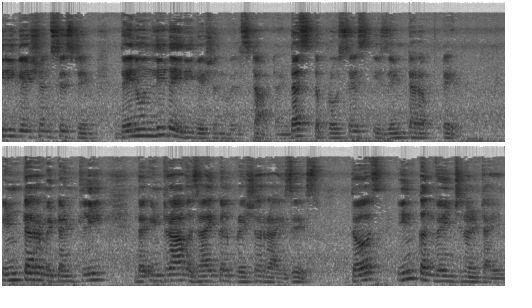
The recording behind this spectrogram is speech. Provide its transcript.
irrigation system then only the irrigation will start and thus the process is interrupted. Intermittently the intravesical pressure rises thus in conventional type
